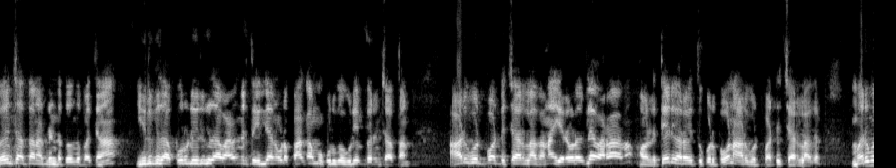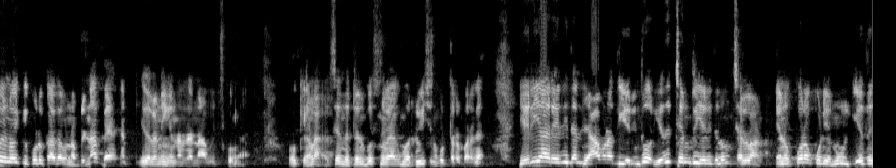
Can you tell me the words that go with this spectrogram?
பெருஞ்சாத்தான் அப்படின்றது வந்து பார்த்தீங்கன்னா இருக்குதா? பொருள் இருக்குதா? வழங்குறது இல்லையான்னு கூட பார்க்காம கொடுக்கக்கூடிய பெருஞ்சாத்தான். ஆடு கோட்பாட்டு சேரலாதானா? இரவலர்களே வராதான் அவளை தேடி வர வைத்து கொடுப்பவன் ஆடு கோட்பாட்டு சேரலாதன். மறுமை நோக்கி கொடுக்காதவன் அப்படின்னா பேகன் இதெல்லாம் நீங்கள் என்ன ஞாபகம் வச்சுக்கோங்க. ஓகேங்களா? சரி இந்த டென் கொஸ்டின் வேகம் ஒரு ரிவிஷன் கொடுத்துற பாருங்க. எரியார் எரிதல் யாவனது எரிந்தோர்? எது சென்று எரிதலும் செல்லான். என கூறக்கூடிய நூல் எது?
